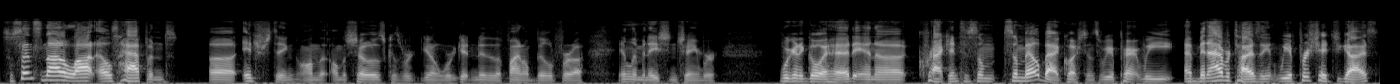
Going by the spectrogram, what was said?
So since not a lot else happened uh, interesting on the on the shows because we're you know we're getting into the final build for a elimination chamber, we're gonna go ahead and uh, crack into some some mailbag questions. We apparent we have been advertising. We appreciate you guys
